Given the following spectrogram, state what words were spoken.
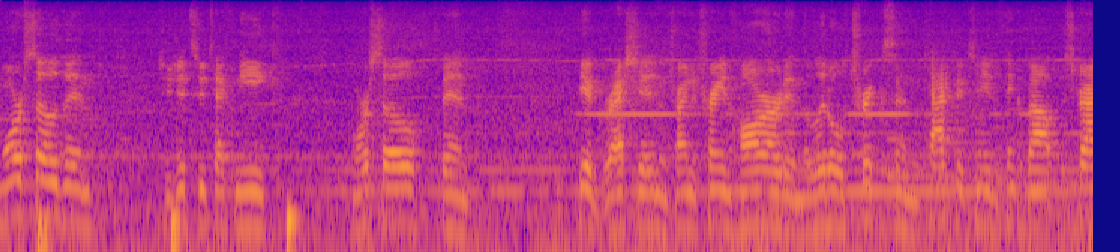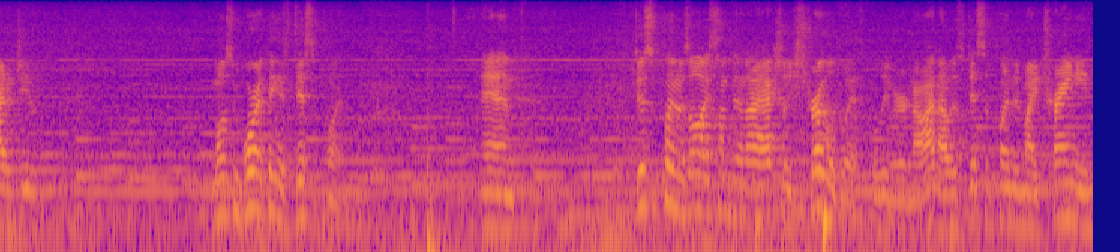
more so than jujitsu technique, more so than the aggression and trying to train hard and the little tricks and tactics you need to think about, the strategy. The most important thing is discipline. And discipline was always something that I actually struggled with, believe it or not. I was disciplined in my training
